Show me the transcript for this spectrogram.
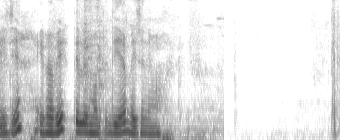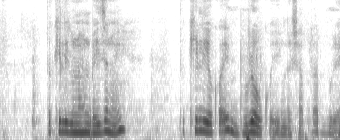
এই যে, এভাবে তেলের মধ্যে দিয়ে ভেজে নেব। তো খিলিগুলো এখন ভেজে নই। তো খিলিও কয়, বুড়েও কয় এগুলো শাপলার বুড়ে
